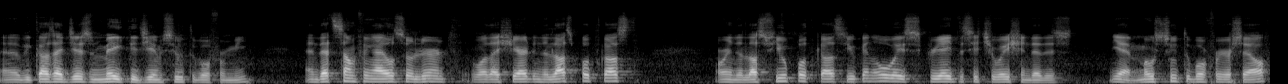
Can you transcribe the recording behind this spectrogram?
uh, because I just make the gym suitable for me. And that's something I also learned what I shared in the last podcast or in the last few podcasts. You can always create the situation that is, yeah, most suitable for yourself.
